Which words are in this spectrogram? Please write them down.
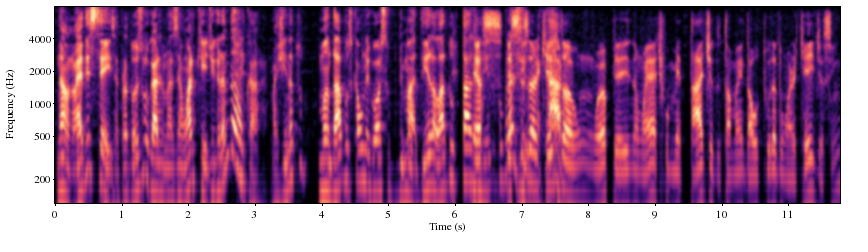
6. Não, não é de 6. É pra dois lugares, mas é um arcade grandão, cara. Imagina tu mandar buscar um negócio de madeira lá dos Estados Unidos pro Brasil. esses É arcades caro. da 1-Up aí não é tipo metade do tamanho da altura de um arcade, assim?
